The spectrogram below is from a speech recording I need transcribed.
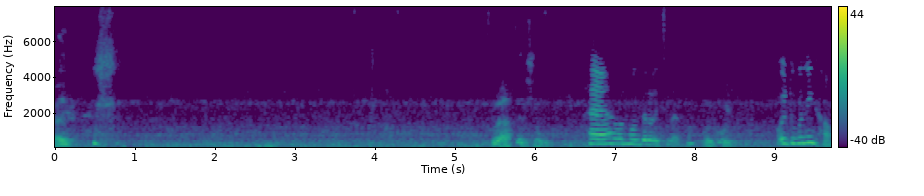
এই তুই আছে হ্যাঁ? ওর মধ্যে রয়েছে দেখো। ওইটুকুনি খাও।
